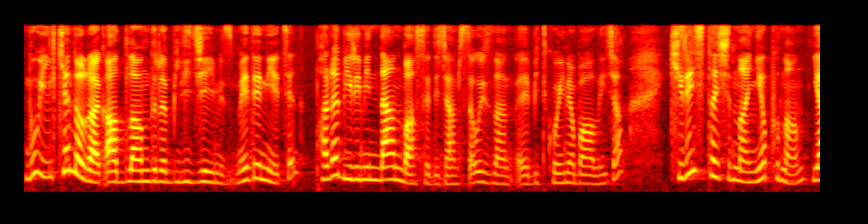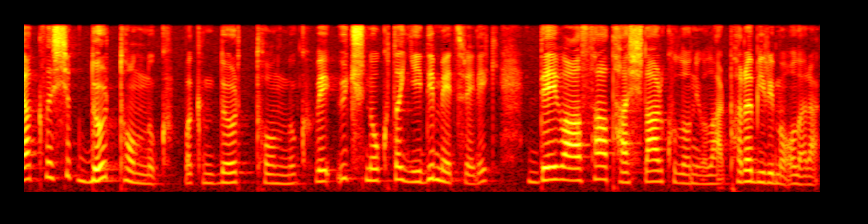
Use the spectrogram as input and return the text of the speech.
bu ilkel olarak adlandırabileceğimiz medeniyetin para biriminden bahsedeceğim size. O yüzden e, Bitcoin'e bağlayacağım. Kireç taşından yapılan yaklaşık 4 tonluk bakın 4 tonluk ve 3.7 metrelik devasa taşlar kullanıyorlar para birimi olarak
